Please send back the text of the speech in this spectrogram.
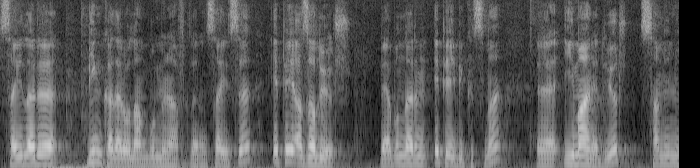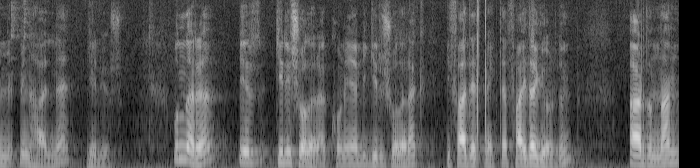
sayıları bin kadar olan bu münafıkların sayısı epey azalıyor. Ve bunların epey bir kısmı e, iman ediyor. Samimi mümin haline geliyor. Bunları bir giriş olarak, konuya bir giriş olarak ifade etmekte fayda gördüm. Ardından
